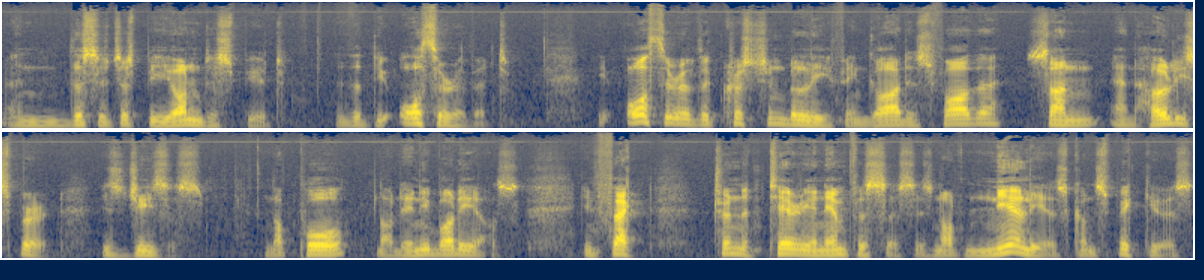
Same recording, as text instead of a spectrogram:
and this is just beyond dispute, is that the author of it, the author of the Christian belief in God as Father, Son, and Holy Spirit is Jesus, not Paul, not anybody else. In fact, Trinitarian emphasis is not nearly as conspicuous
